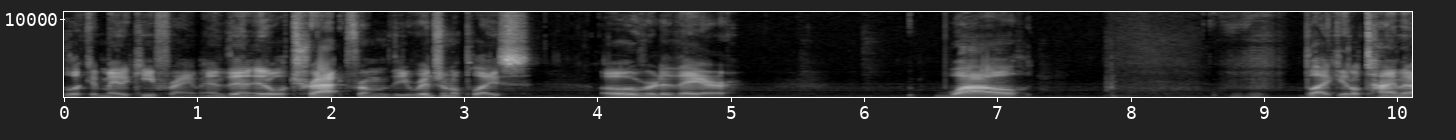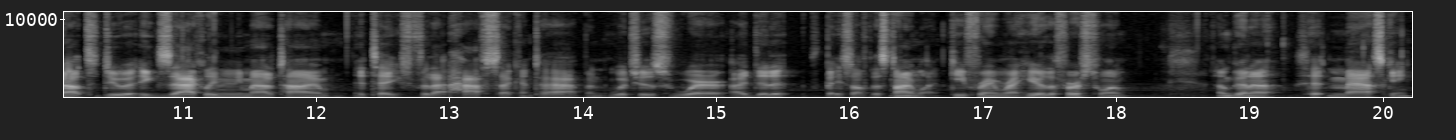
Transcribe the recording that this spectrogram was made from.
look, it made a keyframe, and then it will track from the original place over to there while like it'll time it out to do it exactly in the amount of time it takes for that half second to happen, which is where I did it based off this timeline. Keyframe right here, the first one, I'm going to hit masking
